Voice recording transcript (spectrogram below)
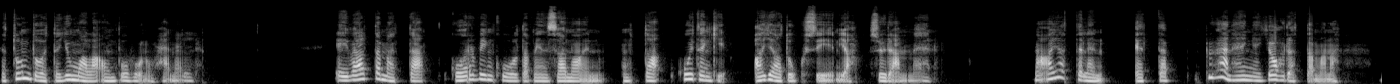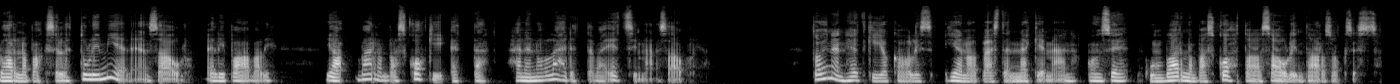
ja tuntuu, että Jumala on puhunut hänelle. Ei välttämättä korvin kuultavin sanoin, mutta kuitenkin ajatuksiin ja sydämeen. Mä ajattelen, että pyhän hengen johdattamana Barnabakselle tuli mieleen Saul, eli Paavali, ja Barnabas koki, että hänen on lähdettävä etsimään Saulia. Toinen hetki, joka olisi hienoa päästä näkemään, on se, kun Barnabas kohtaa Saulin Tarsoksessa.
